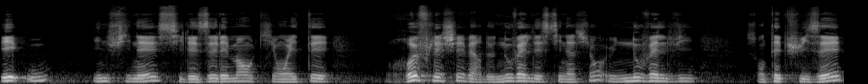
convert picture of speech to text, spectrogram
et où, in fine, si les éléments qui ont été réfléchis vers de nouvelles destinations, une nouvelle vie, sont épuisés,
